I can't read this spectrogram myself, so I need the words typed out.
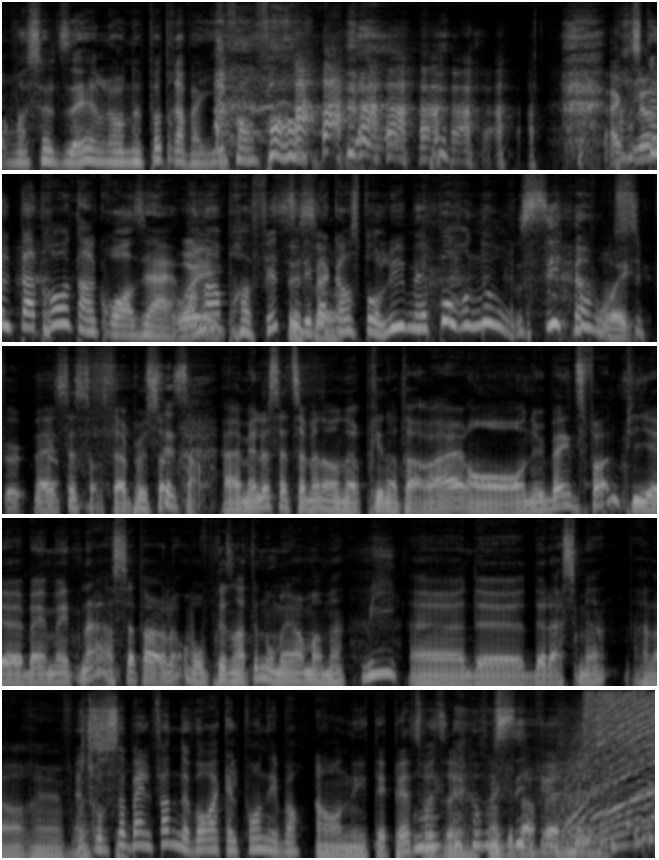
on va se le dire, là, on n'a pas travaillé fort fort. Parce que le patron est en croisière. Oui, on en profite, c'est des vacances pour lui, mais pour nous aussi, un Oui. petit peu. Ben, c'est ça, c'est un peu ça. C'est ça. Euh, mais là, cette semaine, on a repris notre horaire. On, on a eu bien du fun. Puis euh, ben, maintenant, à cette heure-là, on va vous présenter nos meilleurs moments Oui. de, de la semaine. Alors, Je trouve ça bien le fun de voir à quel point on est bon. Ah, on est épais, tu veux dire?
